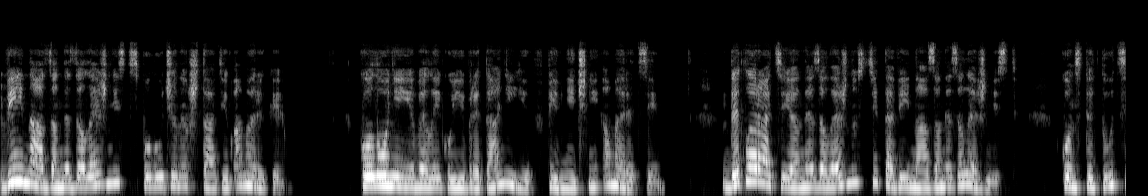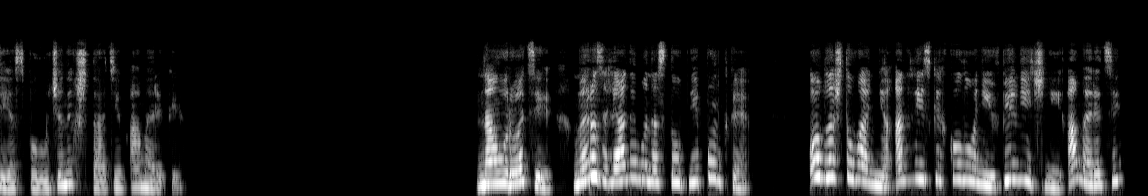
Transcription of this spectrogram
Війна за незалежність Сполучених Штатів Америки. Колонії Великої Британії в Північній Америці. Декларація незалежності та війна за незалежність. Конституція Сполучених Штатів Америки. На уроці ми розглянемо наступні пункти: облаштування англійських колоній в Північній Америці,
